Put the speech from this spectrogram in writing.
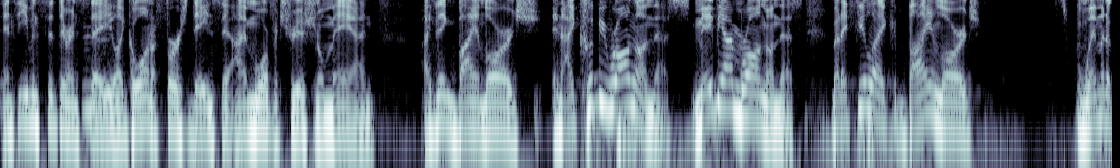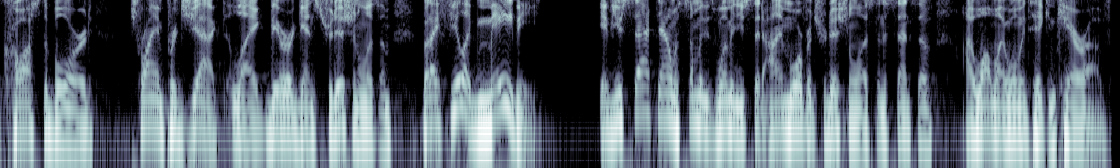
and to even sit there and say mm-hmm. like go on a first date and say I'm more of a traditional man. I think by and large, and I could be wrong on this. Maybe I'm wrong on this, but I feel like by and large, women across the board try and project like they're against traditionalism. But I feel like maybe if you sat down with some of these women, you said, I'm more of a traditionalist in a sense of I want my woman taken care of.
